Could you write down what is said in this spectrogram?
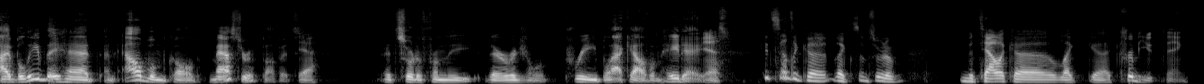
I believe they had an album called Master of Puppets. Yeah. It's sort of from the their original pre Black Album heyday. Yes. It sounds like a like some sort of Metallica like uh, tribute thing.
